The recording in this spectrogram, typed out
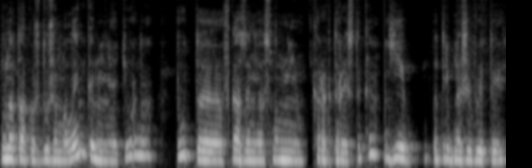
вона також дуже маленька, мініатюрна. Тут е, вказані основні характеристики. Її потрібно живити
